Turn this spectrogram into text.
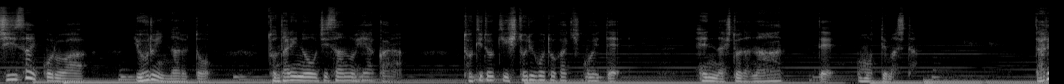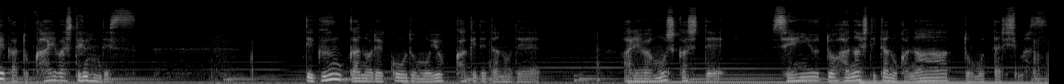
小さい頃は夜になると隣のおじさんの部屋から時々独り言が聞こえて変な人だなって思ってました。誰かと会話してるんです。で軍歌のレコードもよくかけてたのであれはもしかして戦友と話していたのかなと思ったりします。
